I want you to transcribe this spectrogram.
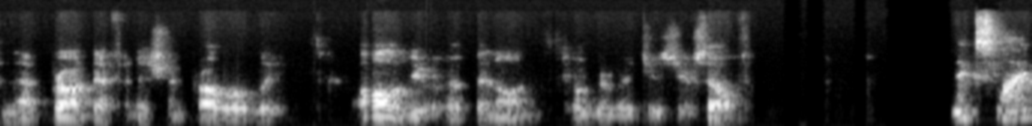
in that broad definition, probably all of you have been on pilgrimages yourself. Next slide.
